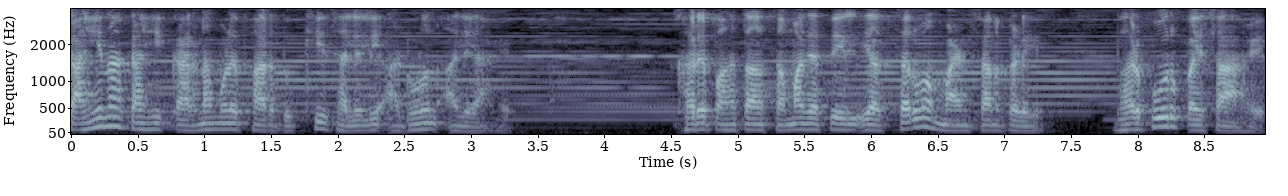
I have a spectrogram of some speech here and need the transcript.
काही ना काही कारणामुळे फार दुःखी झालेली आढळून आली आहेत. खरे पाहता समाजातील या सर्व माणसांकडे भरपूर पैसा आहे.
